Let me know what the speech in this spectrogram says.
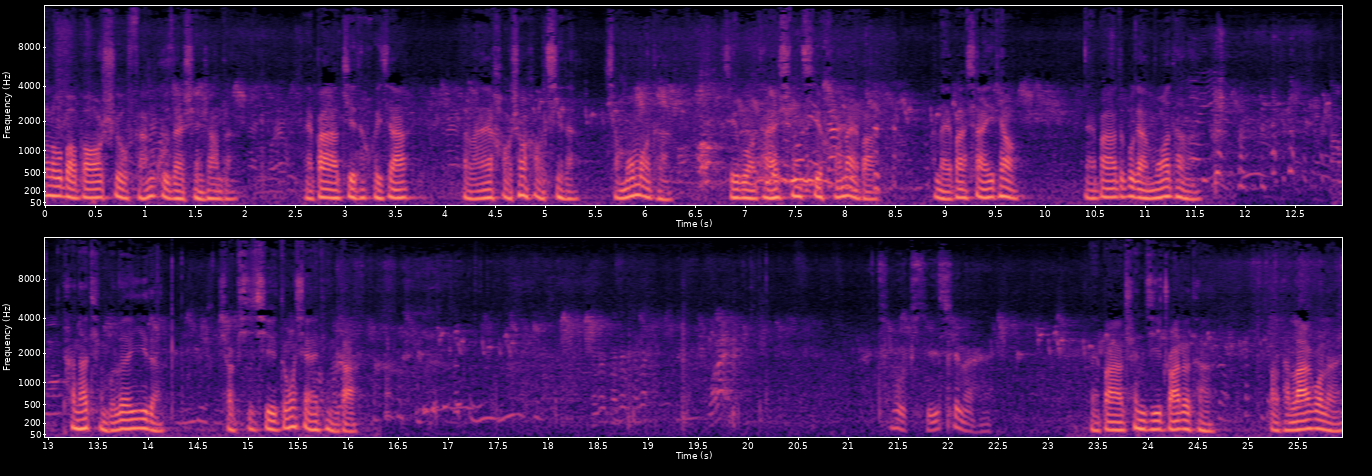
喽宝宝是有反骨在身上的，奶爸接他回家，本来好声好气的想摸摸他，结果他还生气吼奶爸，把奶爸吓一跳，奶爸都不敢摸他了。看他挺不乐意的，小脾气东西还挺大，挺有脾气呢还。奶爸趁机抓着他，把他拉过来，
